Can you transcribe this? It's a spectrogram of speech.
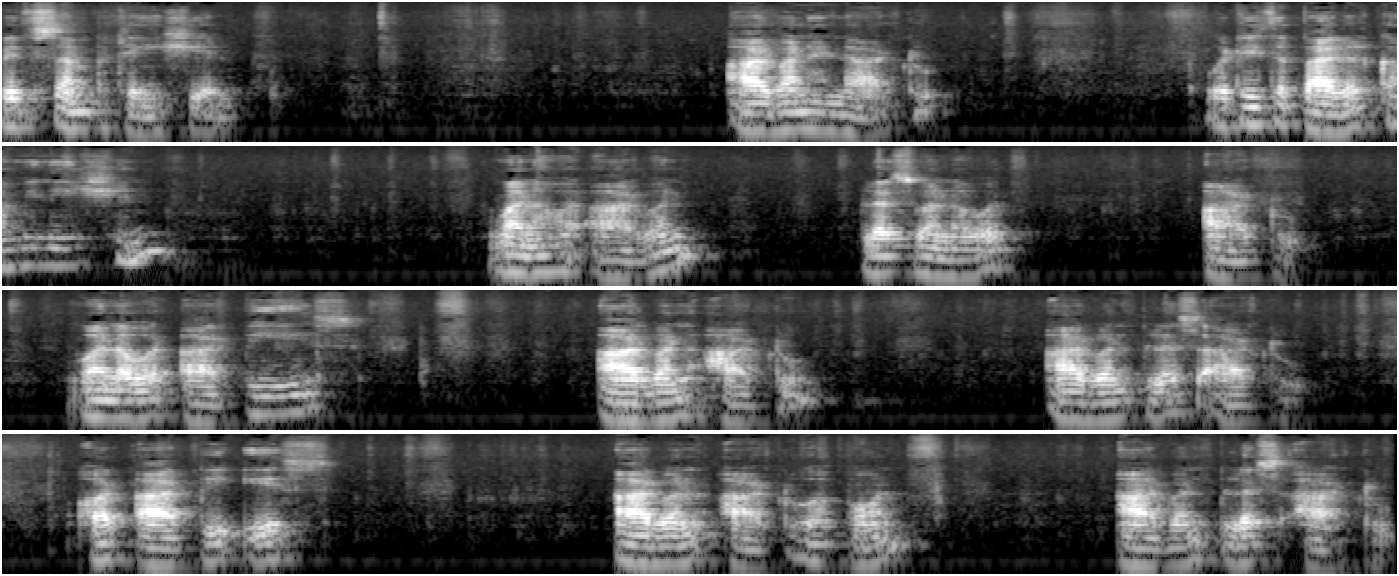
with some potential. R1 and R2. What is the parallel combination? 1 over R1 plus 1 over R2. 1 over RP is R1 R2 R1 plus R2 or Rp is R1 R2 upon R1 plus R2.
